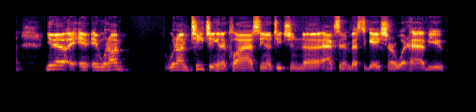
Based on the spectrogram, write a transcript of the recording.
you know, and, and, when I'm when I'm teaching in a class, you know, teaching uh, accident investigation or what have you,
